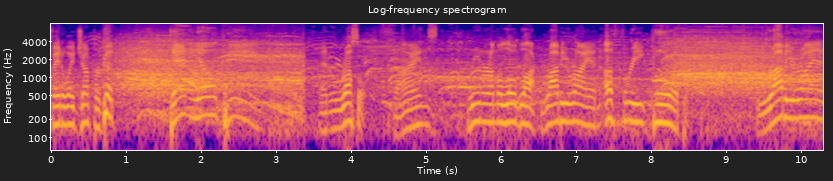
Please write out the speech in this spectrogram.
Fadeaway jumper. Good. Danielle King. And Russell finds Brunner on the low block. Robbie Ryan, a three. Good. Robbie Ryan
